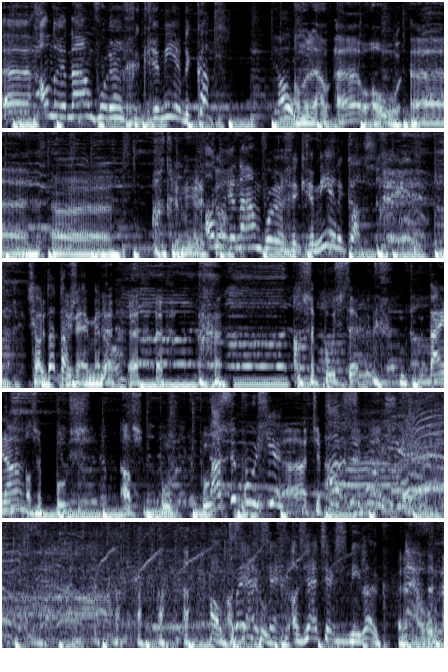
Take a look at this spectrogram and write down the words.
Eh, andere naam voor een gecremeerde kat. Andere naam. Oh, oh. eh eh gecremeerde kat. Andere naam voor een gecremeerde kat. Zou dat nou zijn, Menno? Als een poester. Bijna. Als een poes. Als een poes. poes. Als je poes. Assenpoesje. Als jij, zegt, als jij het zegt, is het niet leuk. Nou, goed.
